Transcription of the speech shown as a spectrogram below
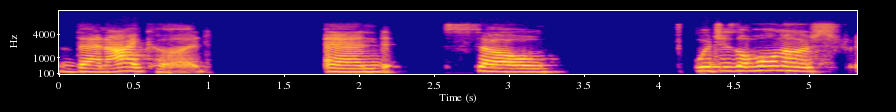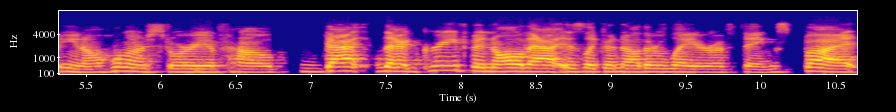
than I could. And so which is a whole nother you know whole nother story of how that that grief and all that is like another layer of things but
